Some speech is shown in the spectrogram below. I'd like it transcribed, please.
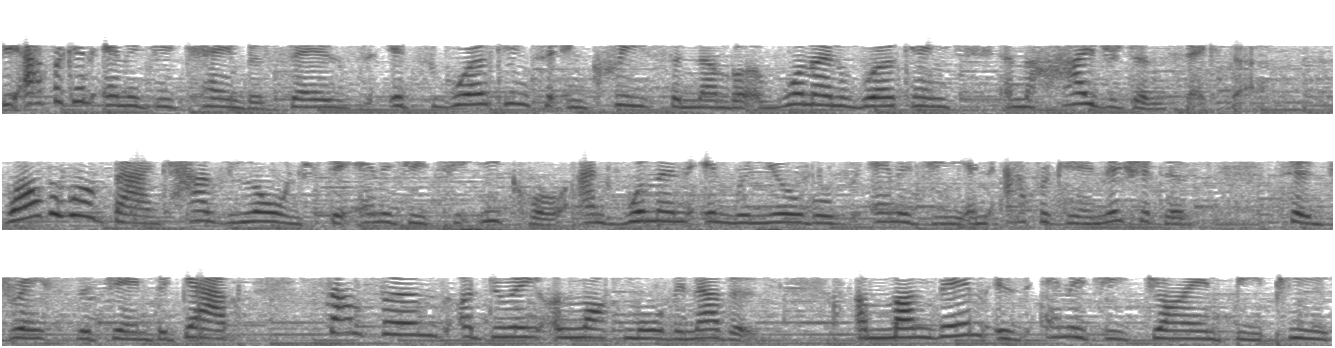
The African Energy Chamber says it's working to increase the number of women working in the hydrogen sector. While the World Bank has launched the Energy to Equal and Women in Renewables Energy in Africa initiatives to address the gender gap, some firms are doing a lot more than others. Among them is energy giant BP,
